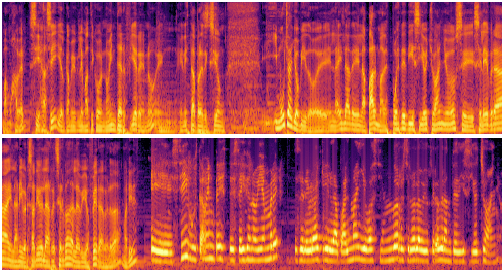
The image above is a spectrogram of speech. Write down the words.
vamos a ver si es así y el cambio climático no interfiere ¿no? En, en esta predicción y mucho ha llovido eh, en la isla de La Palma. Después de 18 años se celebra el aniversario de la Reserva de la Biosfera, ¿verdad, Marina? Eh, sí, justamente este 6 de noviembre se celebra que La Palma lleva siendo Reserva de la Biosfera durante 18 años.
